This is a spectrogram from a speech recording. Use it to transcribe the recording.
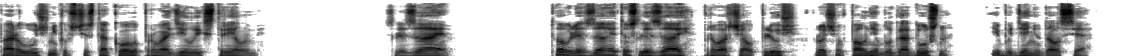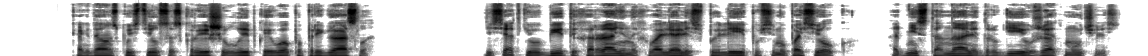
Пара лучников с чистокола проводила их стрелами. «Слезаем». «То влезай, то слезай», — проворчал Плющ, впрочем, вполне благодушно, ибо день удался. Когда он спустился с крыши, улыбка его попригасла. Десятки убитых и раненых валялись в пыли по всему поселку. Одни стонали, другие уже отмучились.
